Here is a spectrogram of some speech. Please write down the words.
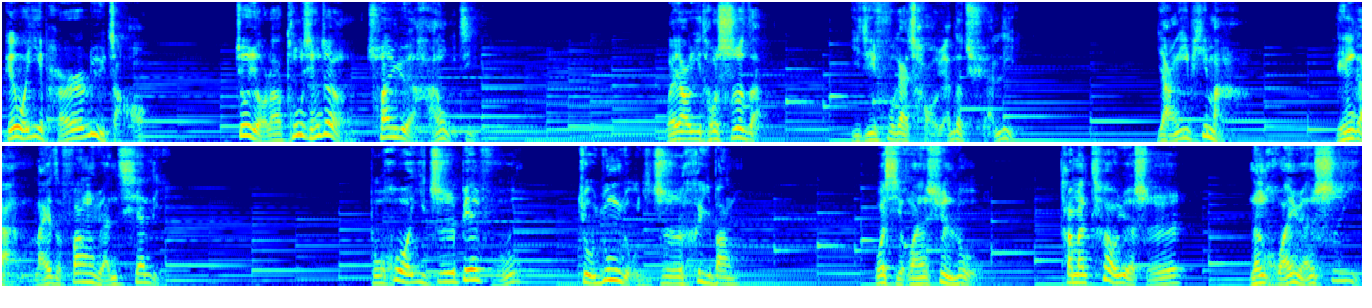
给我一盆绿藻，就有了通行证，穿越寒武纪。我要一头狮子，以及覆盖草原的权利。养一匹马，灵感来自方圆千里。捕获一只蝙蝠，就拥有一只黑帮。我喜欢驯鹿。他们跳跃时能还原诗意，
